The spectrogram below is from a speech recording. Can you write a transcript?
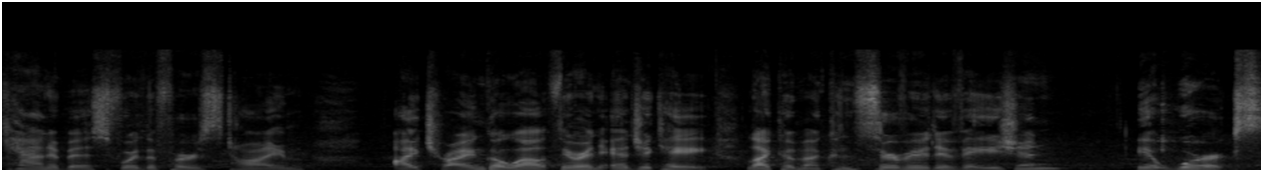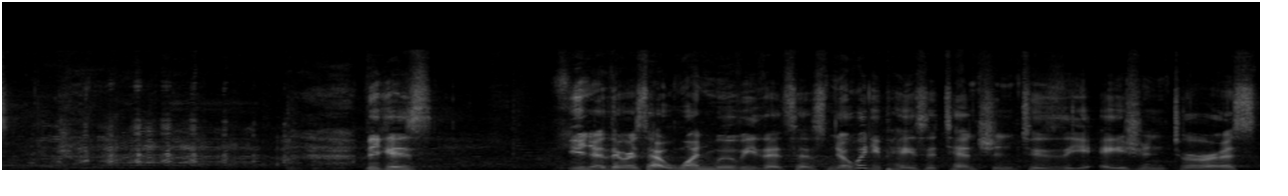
cannabis for the first time. I try and go out there and educate like I'm a conservative Asian. It works. because, you know, there was that one movie that says nobody pays attention to the Asian tourist.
